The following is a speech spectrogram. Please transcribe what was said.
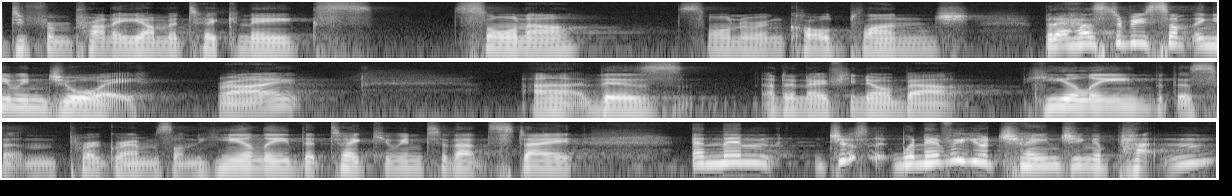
different pranayama techniques, sauna, sauna and cold plunge. But it has to be something you enjoy, right? Uh, there's, I don't know if you know about Healy, but there's certain programs on Healy that take you into that state. And then just whenever you're changing a pattern,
